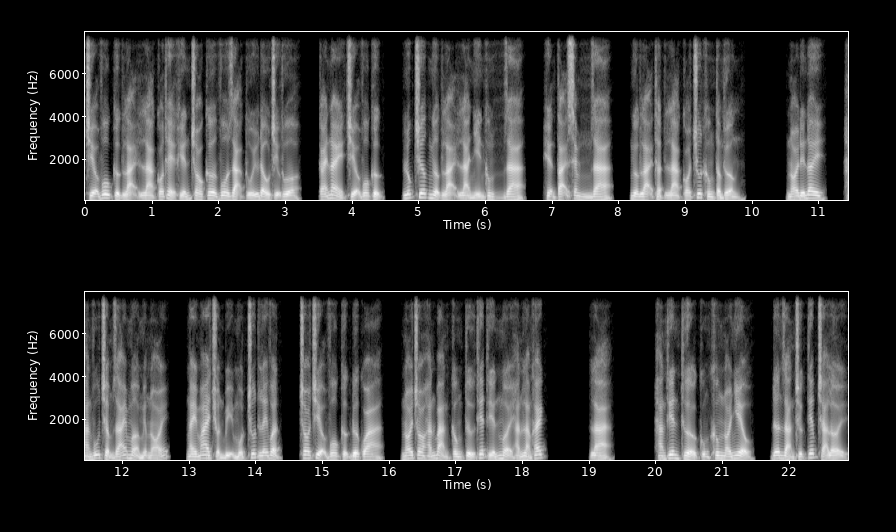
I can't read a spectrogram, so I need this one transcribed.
triệu vô cực lại là có thể khiến cho cơ vô dạ túi đầu chịu thua, cái này triệu vô cực, lúc trước ngược lại là nhìn không ra, hiện tại xem ra, ngược lại thật là có chút không tầm thường. Nói đến đây, Hàn Vũ chậm rãi mở miệng nói, ngày mai chuẩn bị một chút lễ vật, cho triệu vô cực đưa qua, nói cho hắn bản công tử thiết tiến mời hắn làm khách. Là, Hàn Thiên Thừa cũng không nói nhiều, đơn giản trực tiếp trả lời,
